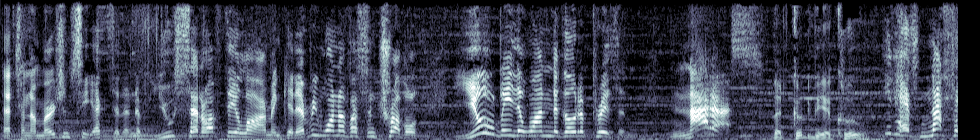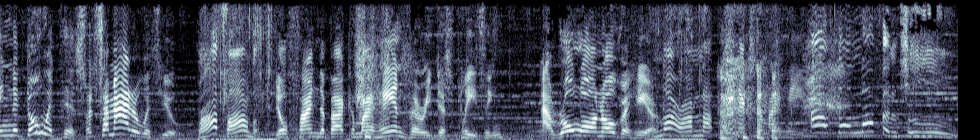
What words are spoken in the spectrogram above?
That's an emergency exit, and if you set off the alarm and get every one of us in trouble, you'll be the one to go to prison, not us. That could be a clue. It has nothing to do with this. What's the matter with you? I found it. You'll find the back of my hand very displeasing. Now roll on over here. No, I'm not. Right next to my hand. I've done nothing to you.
